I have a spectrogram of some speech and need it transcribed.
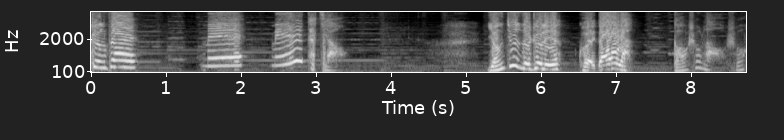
正在咩咩的叫。羊圈在这里，快到了。高瘦老说。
